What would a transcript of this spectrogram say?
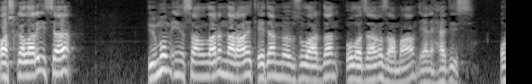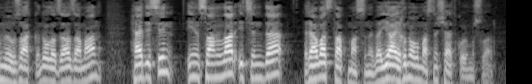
Başqaları isə ümum insanları narahat edən mövzulardan olacağı zaman, yəni hədis o mövzu haqqında olacağı zaman, hədisin insanlar içində rəvaz tapmasını və yayğın olmasını şərt qoymuşlar.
